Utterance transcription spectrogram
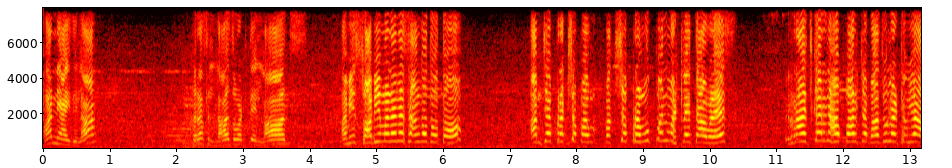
हा न्याय दिला. खरंच लाज वाटते लाज. आम्ही स्वाभिमानानं सांगत होतो. आमच्या पक्ष पक्ष प्रमुख पण म्हटले त्यावेळेस राजकारण हा पार्ट बाजूला ठेवूया.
